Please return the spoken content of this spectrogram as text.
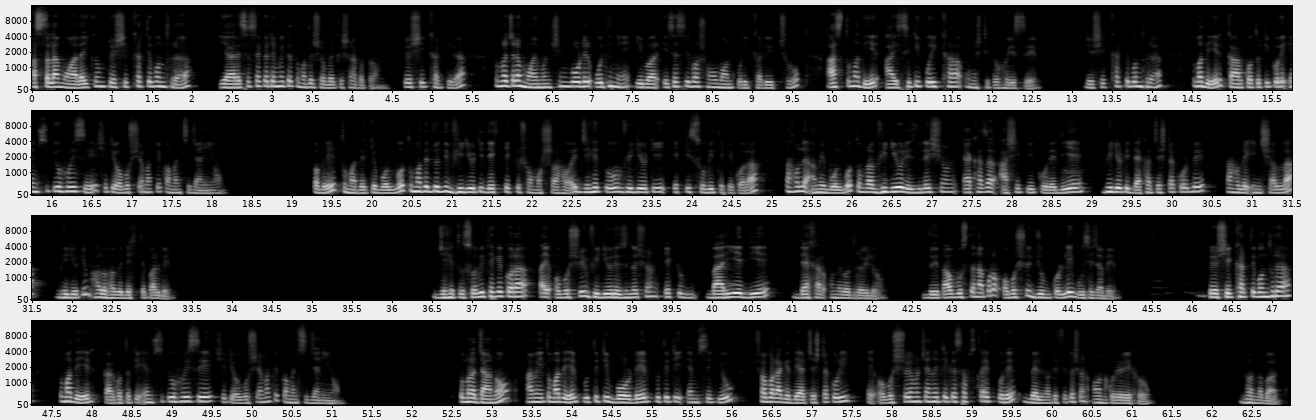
আসসালামু আলাইকুম, প্রিয় শিক্ষার্থী বন্ধুরা। ইয়ারএসএস একাডেমিতে তোমাদের সবাইকে স্বাগতম। প্রিয় শিক্ষার্থীরা, তোমরা যারা ময়মনসিংহ বোর্ডের অধীনে এবার এসএসসি বা সমমান পরীক্ষা দিচ্ছ, আজ তোমাদের আইসিটি পরীক্ষা অনুষ্ঠিত হয়েছে। যে শিক্ষার্থী বন্ধুরা, তোমাদের কার কতটি করে এমসিকিউ হয়েছে সেটি অবশ্যই আমাকে কমেন্টসে জানিও। তবে তোমাদেরকে বলব, তোমাদের যদি ভিডিওটি দেখতে একটু সমস্যা হয়, যেহেতু ভিডিওটি একটি ছবি থেকে করা তাহলে আমি বলব, তোমরা ভিডিও রেজুলেশন এক হাজার আশি পি করে দিয়ে ভিডিওটি দেখার চেষ্টা করবে, তাহলে ইনশাল্লাহ ভিডিওটি ভালোভাবে দেখতে পারবে। যেহেতু ছবি থেকে করা, তাই অবশ্যই ভিডিও রেজুলেশন একটু বাড়িয়ে দিয়ে দেখার অনুরোধ রইল। যদি তাও বুঝতে না পারো, অবশ্যই জুম করলেই বুঝে যাবে। প্রিয় শিক্ষার্থী বন্ধুরা, তোমাদের কার কতটি এমসিকিউ হয়েছে, সেটি অবশ্যই আমাকে কমেন্টসে জানিও। তোমরা জানো, আমি তোমাদের প্রতিটি বোর্ডের, প্রতিটি এমসিকিউ সবার আগে দেওয়ার চেষ্টা করি, তাই অবশ্যই আমার চ্যানেলটিকে সাবস্ক্রাইব করে বেল নোটিফিকেশন অন করে রেখো। ধন্যবাদ।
